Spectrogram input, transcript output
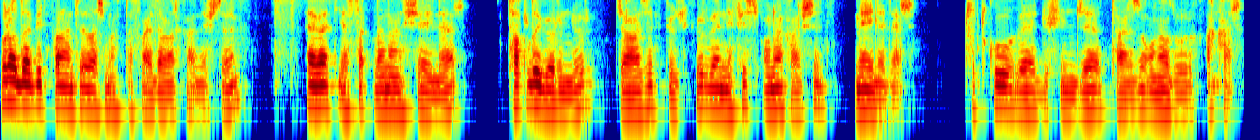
Burada bir parantez açmakta fayda var kardeşlerim. Evet yasaklanan şeyler tatlı görünür, cazip gözükür ve nefis ona karşı meyleder. Tutku ve düşünce tarzı ona doğru akar.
